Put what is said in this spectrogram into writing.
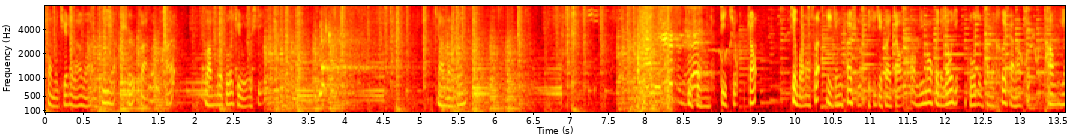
后你接着玩完，你也是玩了牌，玩不多这个游戏。加两分。这是我们的第九招，剑宝大赛已经开始了，也是这块找到狸猫会的妖精，夺走他们喝下那瓶汤药。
